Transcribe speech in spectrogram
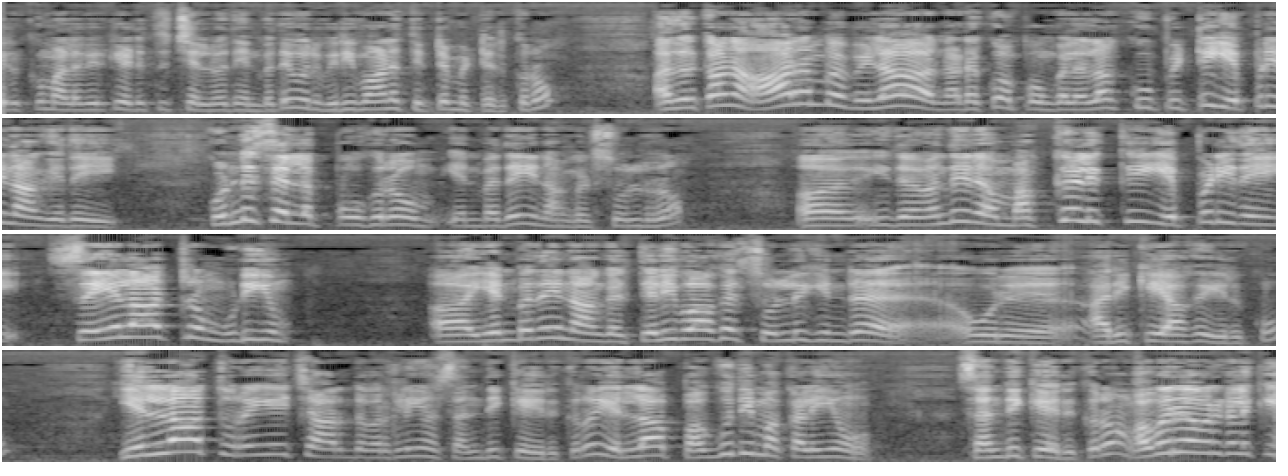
இருக்கும் அளவிற்கு எடுத்துச் செல்வது என்பதை ஒரு விரிவான திட்டமிட்டிருக்கிறோம். அதற்கான ஆரம்ப விழா நடக்கும். அப்போ உங்களெல்லாம் கூப்பிட்டு எப்படி நாங்கள் இதை கொண்டு செல்ல போகிறோம் என்பதை நாங்கள் சொல்றோம். இதை வந்து நம் மக்களுக்கு எப்படி இதை செயலாற்ற முடியும் என்பதை நாங்கள் தெளிவாக சொல்லுகின்ற ஒரு அறிக்கையாக இருக்கும். எல்லா துறையை சார்ந்தவர்களையும் சந்திக்க இருக்கிறோம். எல்லா பகுதி மக்களையும் சந்திக்க இருக்கிறோம். அவரவர்களுக்கு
